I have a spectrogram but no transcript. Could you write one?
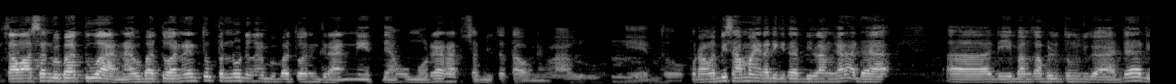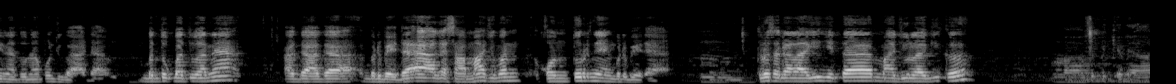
Kawasan bebatuan. Nah bebatuannya itu penuh dengan bebatuan granit yang umurnya ratusan juta tahun yang lalu. Gitu. Kurang lebih sama yang tadi kita bilang kan ada eh, di Bangka Belitung juga ada di Natuna pun juga ada. Bentuk batuannya agak-agak berbeda agak sama cuman konturnya yang berbeda. Hmm. terus ada lagi kita maju lagi ke Oh, saya pikir ya.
